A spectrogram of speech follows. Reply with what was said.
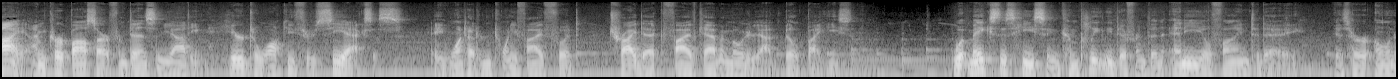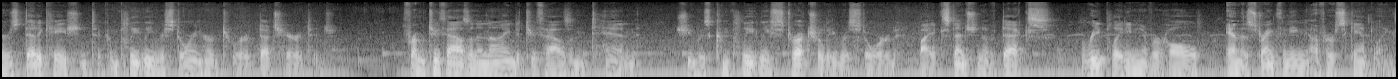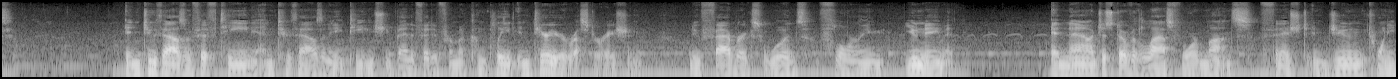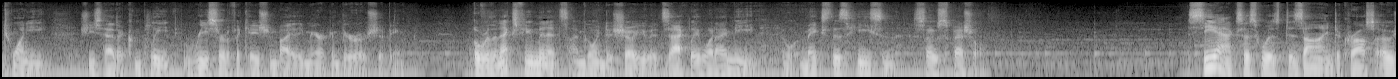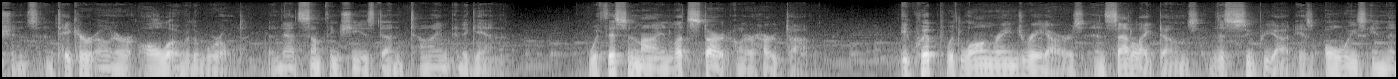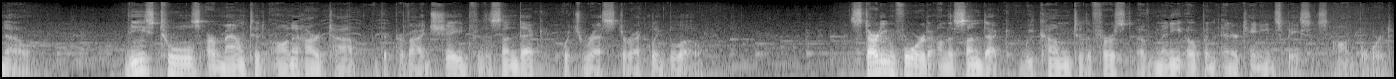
Hi, I'm Kurt Bosshardt from Denison Yachting, here to walk you through Sea Axis, a 125-foot tri-deck five-cabin motor yacht built by Heesen. What makes this Heesen completely different than any you'll find today is her owner's dedication to completely restoring her to her Dutch heritage. From 2009 to 2010, she was completely structurally restored by extension of decks, replating of her hull, and the strengthening of her scantlings. In 2015 and 2018, she benefited from a complete interior restoration, new fabrics, woods, flooring, you name it. And now, just over the last four months, finished in June 2020, she's had a complete recertification by the American Bureau of Shipping. Over the next few minutes, I'm going to show you exactly what I mean and what makes this Heesen so special. Sea Axis was designed to cross oceans and take her owner all over the world, and that's something she has done time and again. With this in mind, let's start on her hardtop. Equipped with long-range radars and satellite domes, this superyacht is always in the know. These tools are mounted on a hardtop that provides shade for the sun deck, which rests directly below. Starting forward on the sun deck, we come to the first of many open entertaining spaces on board.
